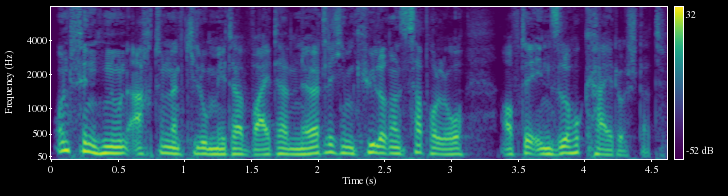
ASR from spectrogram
und finden nun 800 Kilometer weiter nördlich im kühleren Sapporo auf der Insel Hokkaido statt.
